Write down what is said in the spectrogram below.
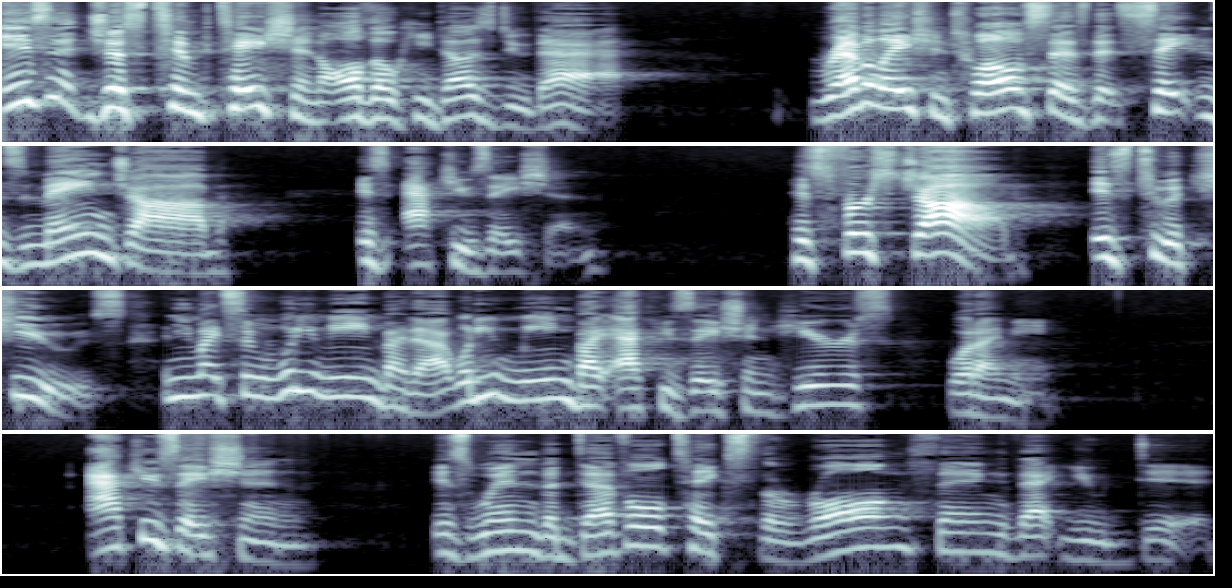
isn't just temptation, although he does do that. Revelation 12 says that Satan's main job is accusation. His first job is to accuse. And you might say, well, what do you mean by that? What do you mean by accusation? Here's what I mean. Accusation is when the devil takes the wrong thing that you did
